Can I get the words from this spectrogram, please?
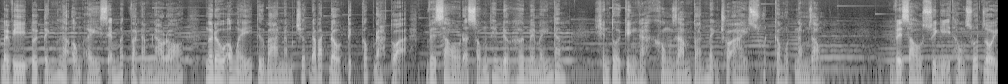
Bởi vì tôi tính là ông ấy sẽ mất vào năm nào đó. Ngờ đâu ông ấy từ 3 năm trước đã bắt đầu tịch cốc đả tọa, Về sau đã sống thêm được hơn mười mấy năm, Khiến tôi kinh ngạc không dám toán mệnh cho ai suốt cả một năm dòng. Về sau suy nghĩ thông suốt rồi,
